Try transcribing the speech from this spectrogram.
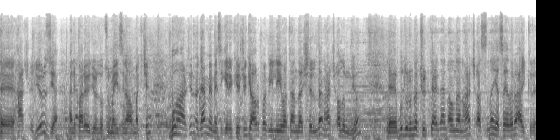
E, harç ödüyoruz ya, hani para ödüyoruz oturma izni almak için. Bu harcın ödenmemesi gerekiyor. Çünkü Avrupa Birliği vatandaşlarından harç alınmıyor. E, bu durumda Türklerden alınan harç aslında yasalara aykırı.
